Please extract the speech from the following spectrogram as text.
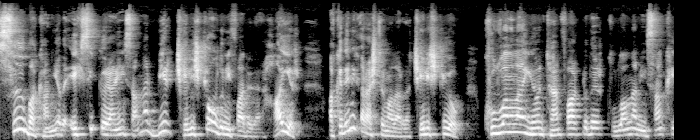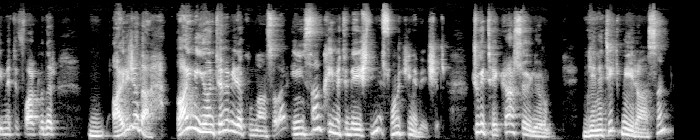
sığ bakan ya da eksik gören insanlar bir çelişki olduğunu ifade eder. Hayır. Akademik araştırmalarda çelişki yok. Kullanılan yöntem farklıdır. Kullanılan insan kıymeti farklıdır. Ayrıca da aynı yöntemi bile kullansalar insan kıymeti değiştiğinde sonuç yine değişir. Çünkü tekrar söylüyorum genetik mirasın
